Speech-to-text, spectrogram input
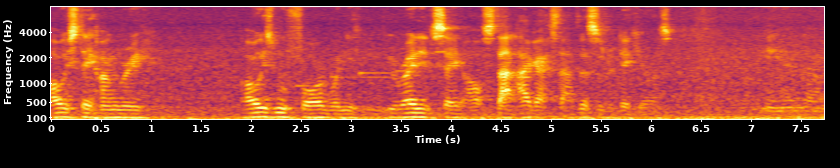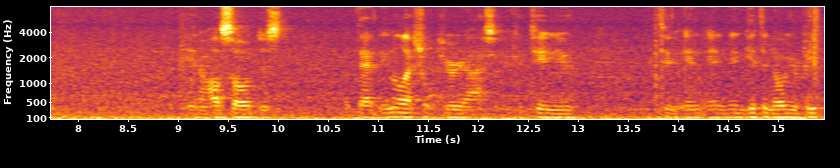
always stay hungry. Always move forward when you, you're ready to say, "Oh, stop! I got to stop. This is ridiculous." And um, and also just that intellectual curiosity, continue to and, and, and get to know your people.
